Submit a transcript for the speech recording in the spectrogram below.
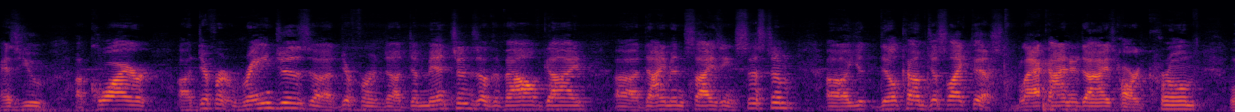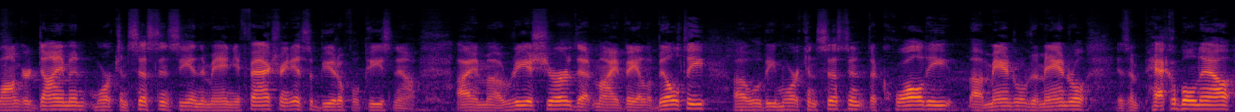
As you acquire uh, different ranges, uh, different uh, dimensions of the valve guide uh, diamond sizing system, uh, you, they'll come just like this. Black anodized, hard chrome, longer diamond, more consistency in the manufacturing. It's a beautiful piece now. I'm uh, reassured that my availability uh, will be more consistent. The quality, uh, mandrel to mandrel, is impeccable now,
